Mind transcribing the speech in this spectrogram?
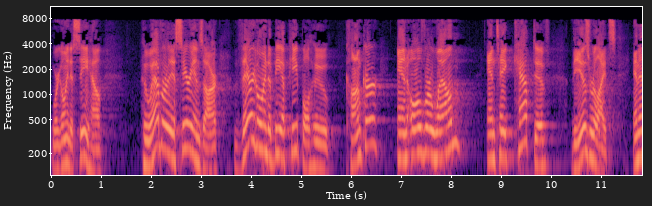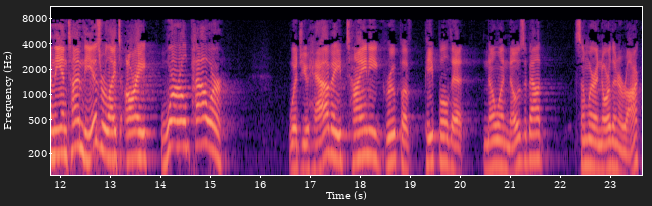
we're going to see how whoever the Assyrians are, they're going to be a people who conquer and overwhelm and take captive the Israelites. And in the end time, the Israelites are a world power. Would you have a tiny group of people that no one knows about somewhere in northern Iraq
